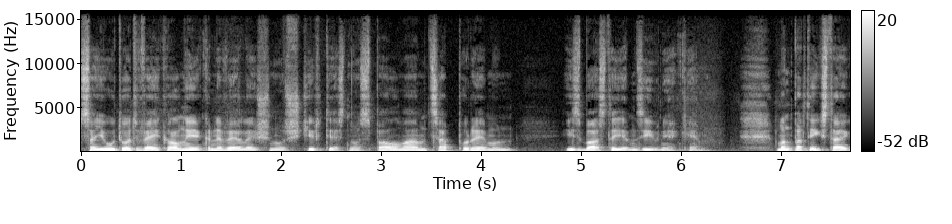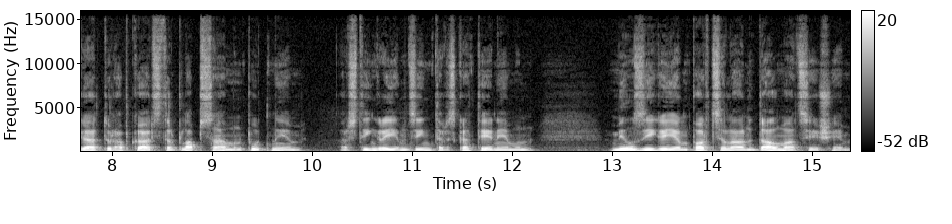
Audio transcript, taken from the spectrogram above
sajūtot veikalnieka nevēlēšanos šķirties no spalvām, cepurēm un izbāztajiem dzīvniekiem. Man patīk staigāt tur apkārt starp lapsām un putniem, ar stingrajiem dzintara skatieniem un milzīgajiem porcelāna dalmāciešiem.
